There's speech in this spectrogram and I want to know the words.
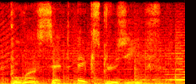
pour un set exclusif.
